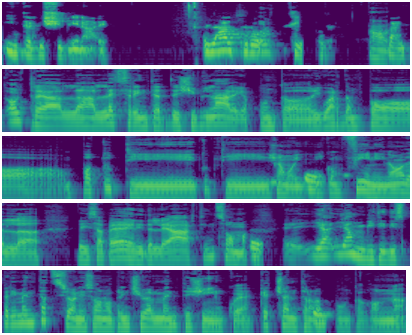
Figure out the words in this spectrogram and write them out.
interdisciplinare. L'altro, sì. No, oltre all'essere interdisciplinare che appunto riguarda un po', un po tutti, tutti diciamo, sì. i, i, confini no? Del, dei saperi, delle arti, insomma, sì. eh, gli, gli, ambiti di sperimentazione sono principalmente cinque, che c'entrano sì. appunto con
